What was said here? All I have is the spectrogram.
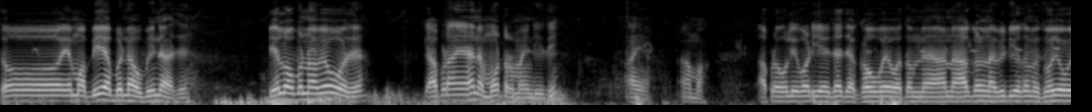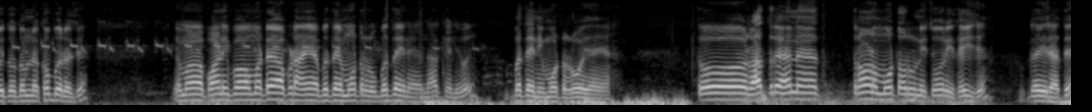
તો એમાં બે બનાવ બન્યા છે. પહેલો બનાવ એવો છે કે આપણે અહીંયા છે ને મોટર માંડી હતી. અહીંયા, આમાં. આપણે ઓલીવાડીએ જાજા ઘઉં વાવ્યા, તમને આના આગળના વીડિયો તમે જોયો હોય તો તમને ખબર હશે. એમાં પાણી પાવા માટે આપણે અહીંયા બધાય મોટરો બધાયને નાખેલી હોય. બધાયની મોટર હોય અહીંયા. તો રાત્રે હે ને ત્રણ મોટરોની ચોરી થઈ છે, ગઈ રાતે.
